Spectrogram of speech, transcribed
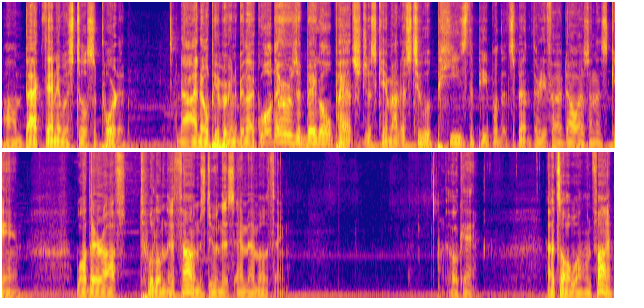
Um, back then it was still supported. Now I know people are going to be like, well there was a big old patch just came out. It's to appease the people that spent $35 on this game while they're off twiddling their thumbs doing this MMO thing. Okay. That's all well and fine.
